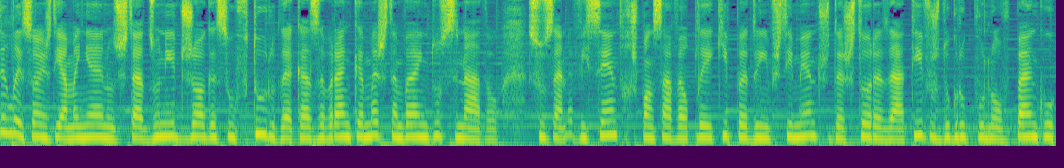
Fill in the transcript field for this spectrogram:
eleições de amanhã nos Estados Unidos joga-se o futuro da Casa Branca, mas também do Senado. Susana Vicente, responsável pela equipa de investimentos da gestora de ativos do Grupo Novo Banco,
